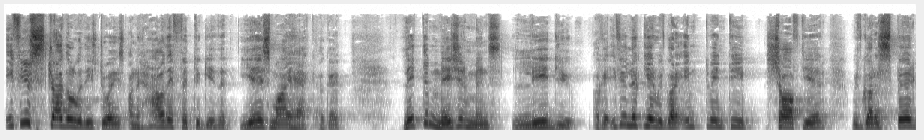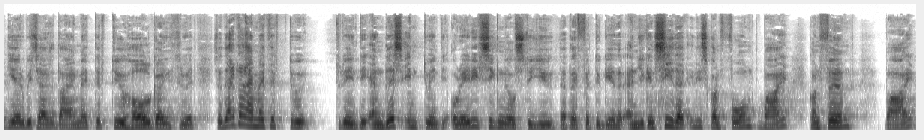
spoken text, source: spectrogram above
If you struggle with these drawings on how they fit together, here's my hack, okay? Let the measurements lead you. Okay, if you look here, we've got an M20 shaft here. We've got a spur gear which has a diameter 2 hole going through it. So that diameter 220 and this M20 already signals to you that they fit together. And you can see that it is conformed by, confirmed by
